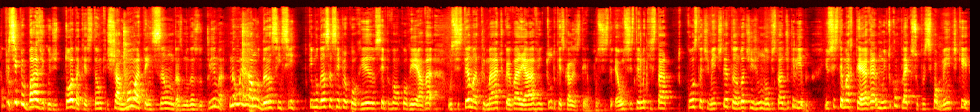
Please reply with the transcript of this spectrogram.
o princípio básico de toda a questão que chamou a atenção das mudanças do clima não é a mudança em si. Porque mudanças sempre ocorreram, sempre vão ocorrer. O sistema climático é variável em tudo que é escala de tempo. É um sistema que está constantemente tentando atingir um novo estado de equilíbrio. E o sistema Terra é muito complexo, principalmente que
